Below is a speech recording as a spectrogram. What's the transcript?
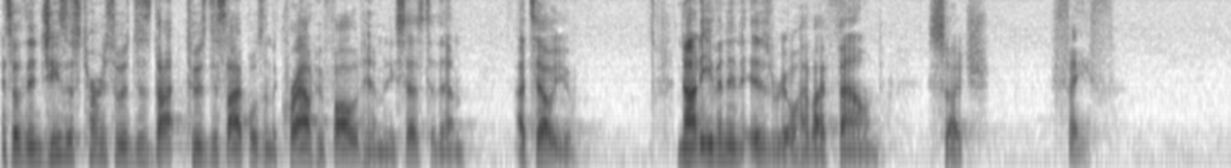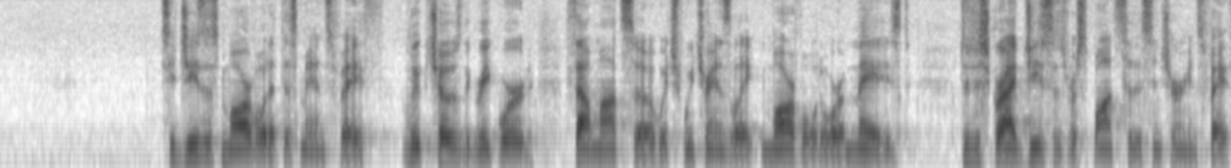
And so then Jesus turns to his, to his disciples and the crowd who followed him, and he says to them, I tell you, not even in Israel have I found such faith. See, Jesus marveled at this man's faith. Luke chose the Greek word thaumazo, which we translate marveled or amazed, to describe Jesus' response to the centurion's faith.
